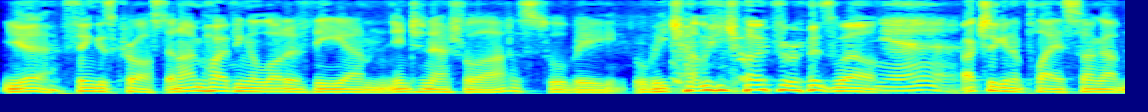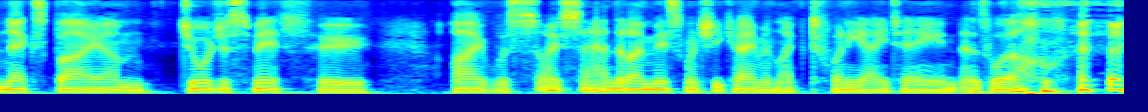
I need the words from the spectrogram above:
Yeah, fingers crossed. And I'm hoping a lot of the um, international artists will be will be coming over as well. Yeah. We're actually going to play a song up next by um, Jorja Smith, who I was so sad that I missed when she came in like 2018 as well.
